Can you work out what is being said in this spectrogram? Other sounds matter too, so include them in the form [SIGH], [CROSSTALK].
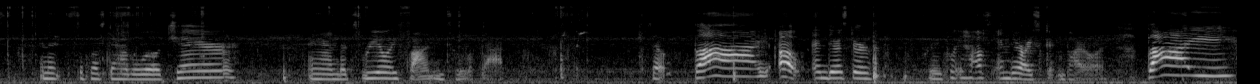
And it's supposed to have a little chair. And it's really fun to look at. So, bye. Oh, and there's their Point House and their ice cream parlor. Bye.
